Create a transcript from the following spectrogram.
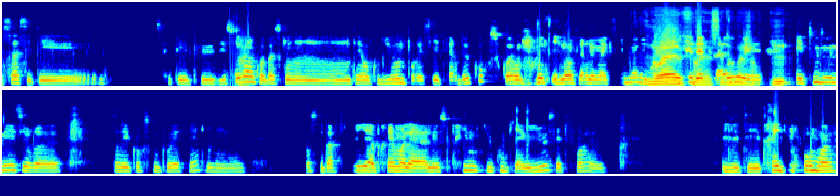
ça, c'était c'était plus décevant, quoi, parce qu'on montait en Coupe du Monde pour essayer de faire deux courses, quoi. On pouvait essayer d'en faire le maximum. Ouais, d'être là-haut et, hein. mm. et, tout donner sur, euh, sur les courses qu'on pouvait faire. Mais euh, c'était particulier. Après, moi, la, le sprint, du coup, qui a eu lieu cette fois, euh, il était très dur pour moi.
